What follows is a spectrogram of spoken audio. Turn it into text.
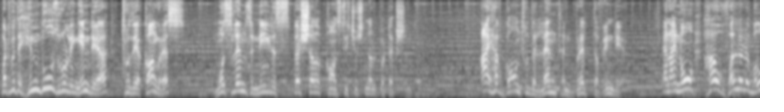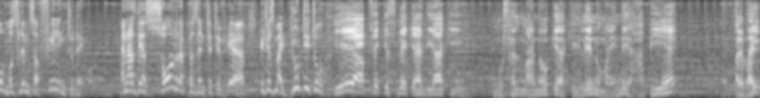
But with the Hindus ruling India through their Congress, Muslims need a special constitutional protection. I have gone through the length and breadth of India And I know how vulnerable Muslims are feeling today. And as their sole representative here, it is my duty to. ये आपसे किसने कह दिया कि मुसलमानों के अकेले नुमाइंदे आप ही हैं अरे भाई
